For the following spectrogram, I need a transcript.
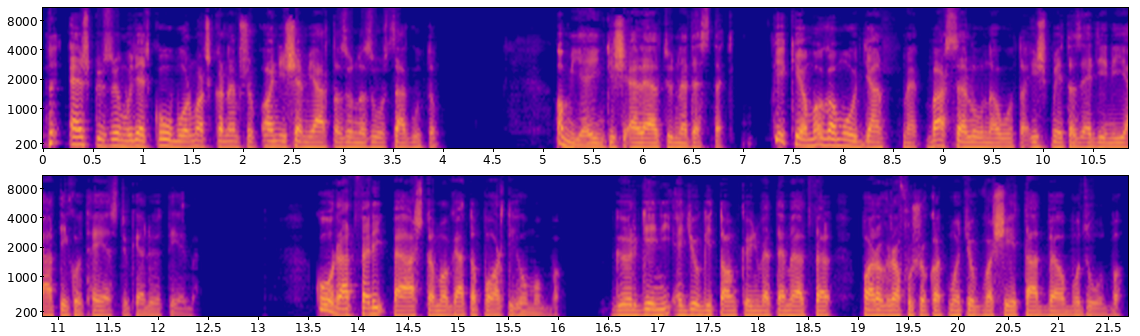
Esküszöm, hogy egy kóbormacska nem sok annyi sem járt azon az országúton. A mieink is eleltűnedeztek. Kiki a maga módján, mert Barcelona óta ismét az egyéni játékot helyeztük előtérbe. Konrád Feri beásta magát a parti homokba. Görgényi egy jogi tankönyvet emelt fel, paragrafusokat motyogva sétált be a bozótba.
